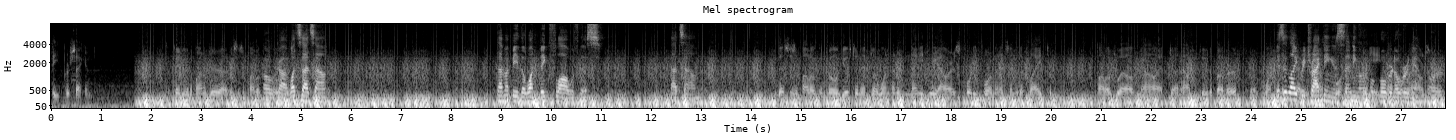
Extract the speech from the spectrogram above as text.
feet per second. Continuing to monitor, uh, this is Apollo Oh god, what's that sound? That might be the one big flaw with this. That sound. This is Apollo Control Houston at uh, 193 hours 44 minutes into the flight. Apollo 12 now at uh, an altitude above Earth. Of Is it like retracting and sending over and over again, miles, or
